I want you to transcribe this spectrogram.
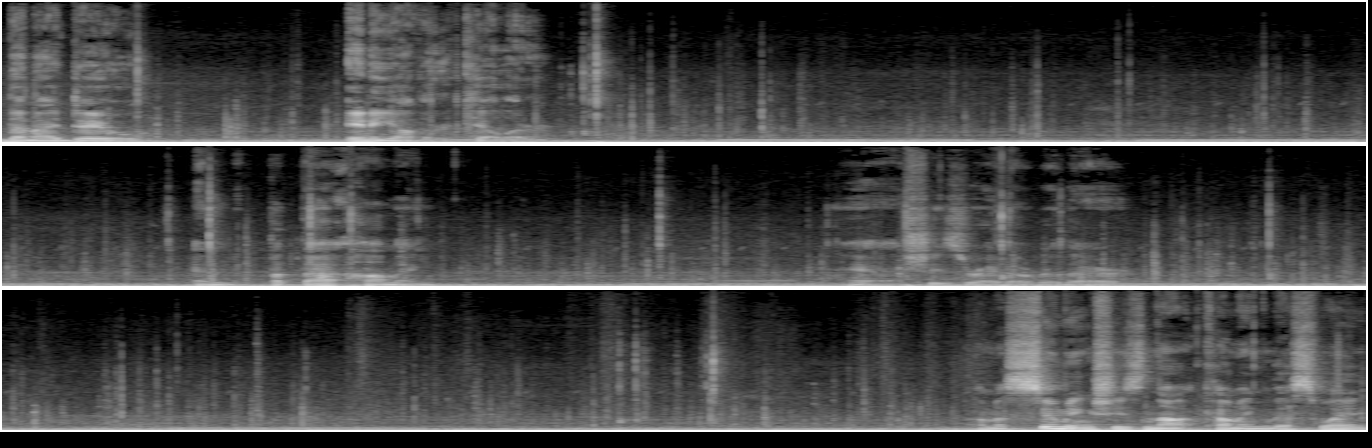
than I do any other killer. And, but that humming, yeah, she's right over there. I'm assuming she's not coming this way,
